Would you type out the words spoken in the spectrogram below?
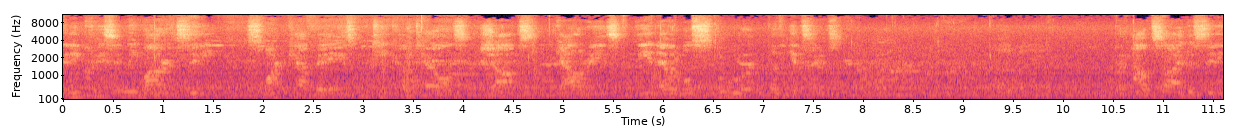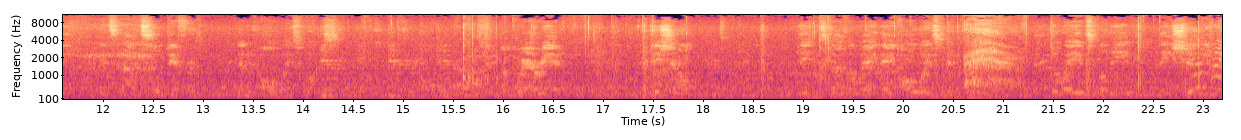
An increasingly modern city, smart cafes, boutique hotels, shops, galleries, the inevitable store of hipsters. But outside the city, it's not so different than it always was. Agrarian, traditional, things done the way they've always been. The way it's believed they should be.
